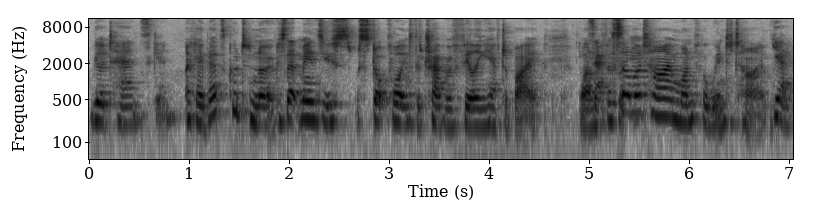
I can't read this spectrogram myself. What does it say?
your tan skin. Okay, that's good to know because that means you stop falling into the trap of feeling you have to buy one Exactly. for summertime, one for wintertime. Yeah,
